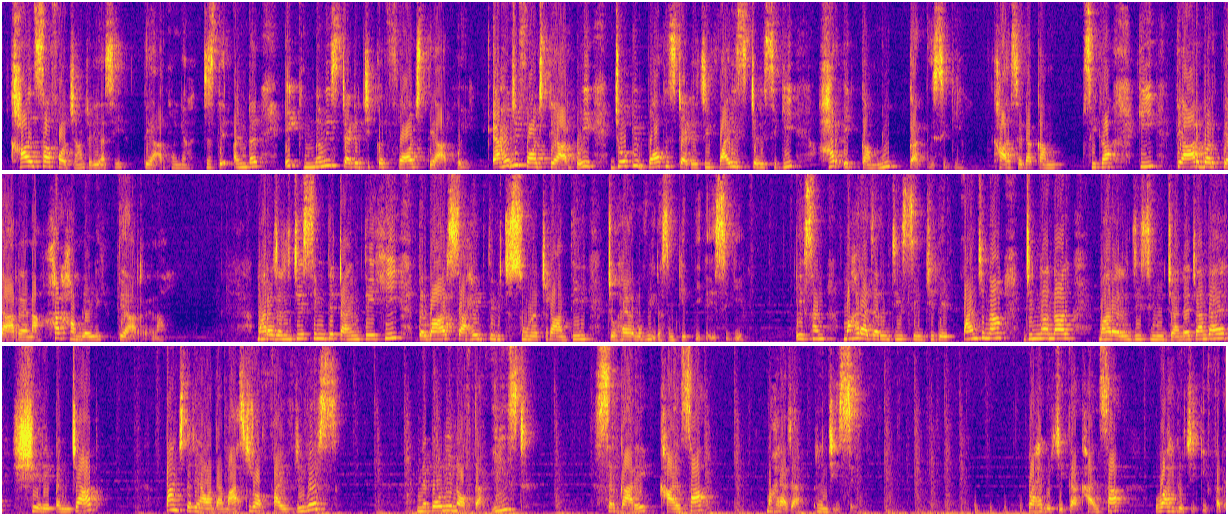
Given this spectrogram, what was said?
ਖਾਲਸਾ ਫੌਜਾਂ ਜਿਹੜੀਆਂ ਸੀ ਤਿਆਰ ਹੋਈਆਂ ਜਿਸ ਦੇ ਅੰਡਰ ਇੱਕ ਨਵੀਂ ਸਟ੍ਰੈਟੇਜਿਕ ਫੌਜ ਤਿਆਰ ਹੋਈ। ਇਹੋ ਜੀ ਫੌਜ ਤਿਆਰ ਹੋਈ ਜੋ ਕਿ ਬਹੁਤ ਸਟ੍ਰੈਟਜੀ ਵਾਈਜ਼ ਜਿਹੜੀ ਸੀਗੀ, ਹਰ ਇੱਕ ਕੰਮ ਨੂੰ ਕਰਦੀ ਸੀਗੀ। ਖਾਲਸੇ ਦਾ ਕੰਮ ਸੀਗਾ ਕਿ ਤਿਆਰ ਬਰ ਤਿਆਰ ਰਹਿਣਾ, ਹਰ ਹਮਲੇ ਲਈ ਤਿਆਰ ਰਹਿਣਾ। ਮਹਾਰਾਜਾ ਰਣਜੀਤ ਸਿੰਘ ਦੇ ਟਾਈਮ ਤੇ ਹੀ ਦਰਬਾਰ ਸਾਹਿਬ ਦੇ ਵਿੱਚ ਸੋਨਾ ਚੜਾਉਣ ਦੀ ਜੋ ਹੈ ਉਹ ਵੀ ਰਸਮ ਕੀਤੀ ਗਈ ਸੀਗੀ। ਇਹ ਸਨ ਮਹਾਰਾਜਾ ਰਣਜੀਤ ਸਿੰਘ ਜੀ ਦੇ ਪੰਜ ਨਾਂ, ਜਿਨ੍ਹਾਂ ਨਾਲ ਮਹਾਰਾਜਾ ਰਣਜੀਤ ਸਿੰਘ ਨੂੰ ਜਾਣਿਆ ਜਾਂਦਾ ਹੈ। ਸ਼ੇਰੇ ਪੰਜਾਬ, ਪੰਜ ਦਰਿਆਵਾਂ ਦਾ master of five rivers Napoleon of the east Sarkare Khalsa, Maharaja Ranjit Singh. Waheguru ji ਕਾ ਖਾਲਸਾ, ਵਾਹਿਗੁਰੂ ਜੀ ਕੀ ਫਤਿਹ।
